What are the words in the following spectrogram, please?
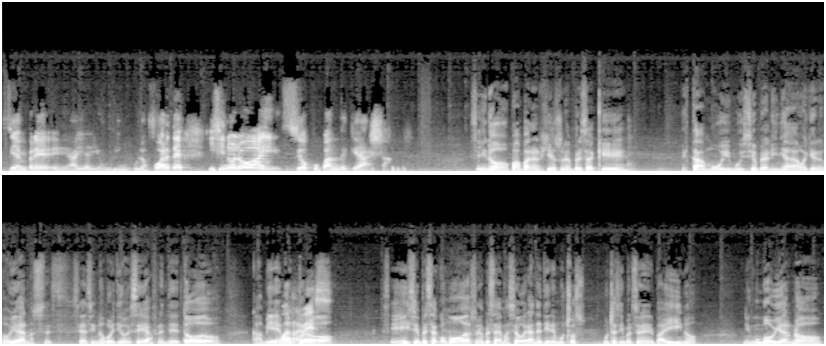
siempre eh, ahí hay un vínculo fuerte y si no lo hay, se ocupan de que haya. Sí, no, Pampa Energía es una empresa que está muy, muy siempre alineada a cualquier gobierno, se- sea el signo político que sea, frente de todo, cambiemos, O al revés. pro. Sí, siempre se acomoda, es una empresa demasiado grande, tiene muchos, muchas inversiones en el país, no, ningún gobierno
